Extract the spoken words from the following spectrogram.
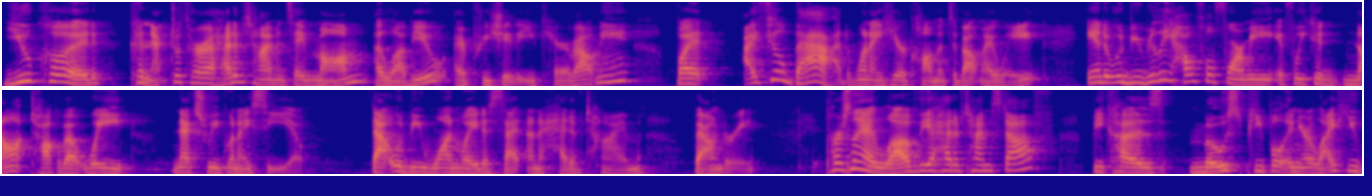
You could connect with her ahead of time and say, Mom, I love you. I appreciate that you care about me, but I feel bad when I hear comments about my weight. And it would be really helpful for me if we could not talk about weight next week when I see you. That would be one way to set an ahead of time boundary. Personally, I love the ahead of time stuff because most people in your life, you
